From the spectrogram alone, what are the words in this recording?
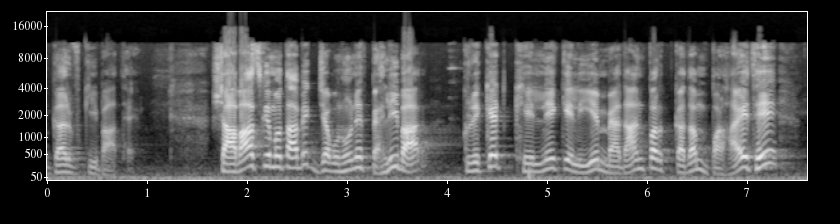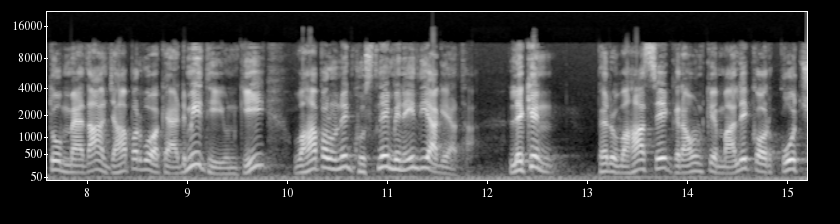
गर्व की बात है। शाहबाज के मुताबिक जब उन्होंने पहली बार क्रिकेट खेलने के लिए मैदान पर कदम बढ़ाए थे तो मैदान जहाँ पर वो अकेडमी थी उनकी, वहाँ पर उन्हें घुसने भी नहीं दिया गया था। लेकिन फिर वहाँ से ग्राउंड के मालिक और कोच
